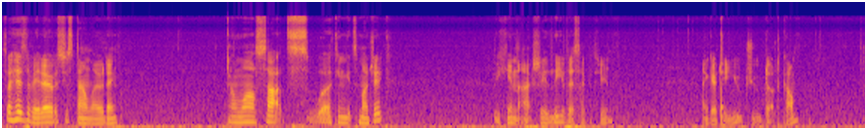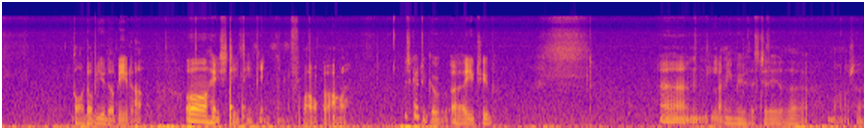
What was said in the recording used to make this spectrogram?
So here's the video, it's just downloading. And whilst that's working its magic we can actually leave this I presume and go to youtube.com or www or http. Just go to go, uh, YouTube and let me move this to the other monitor.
